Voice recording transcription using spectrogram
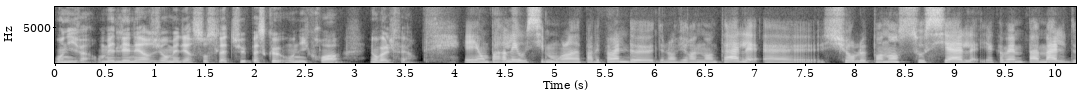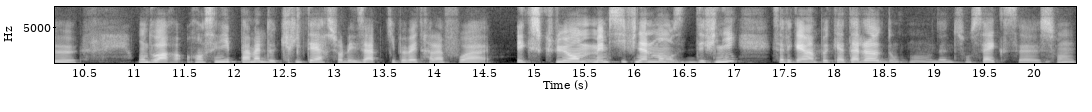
on y va. On met de l'énergie, on met des ressources là-dessus parce qu'on y croit et on va le faire. Et on parlait aussi, bon, on a parlé pas mal de, l'environnemental. Euh, sur le pendant social, il y a quand même pas mal de on doit renseigner pas mal de critères sur les apps qui peuvent être à la fois excluants, même si finalement on se définit, ça fait quand même un peu catalogue. Donc on donne son sexe, son,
